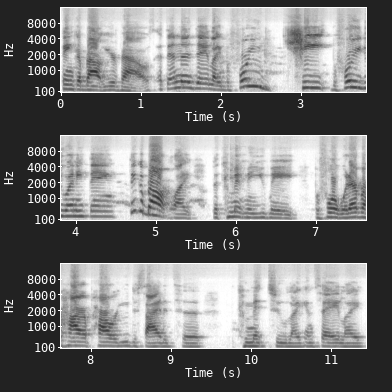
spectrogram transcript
think about your vows. At the end of the day, like before you cheat, before you do anything, think about like the commitment you made before whatever higher power you decided to commit to, like and say, like,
